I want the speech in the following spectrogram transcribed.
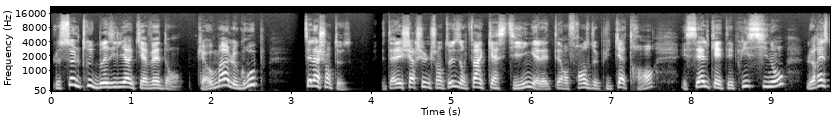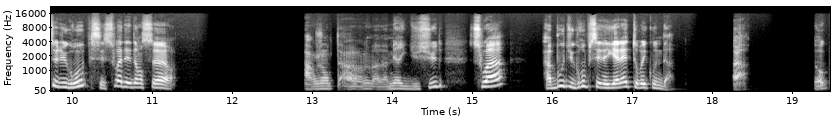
le seul truc brésilien qu'il y avait dans Kaoma, le groupe, c'est la chanteuse. Ils allé chercher une chanteuse, ils ont fait un casting, elle était en France depuis 4 ans, et c'est elle qui a été prise. Sinon, le reste du groupe, c'est soit des danseurs argentins, Amérique du Sud, soit un bout du groupe sénégalais Tourikunda. Voilà. Donc,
